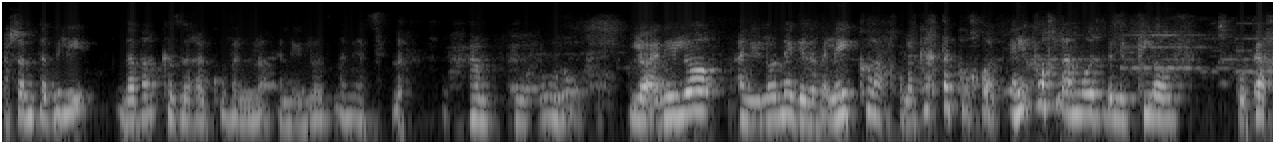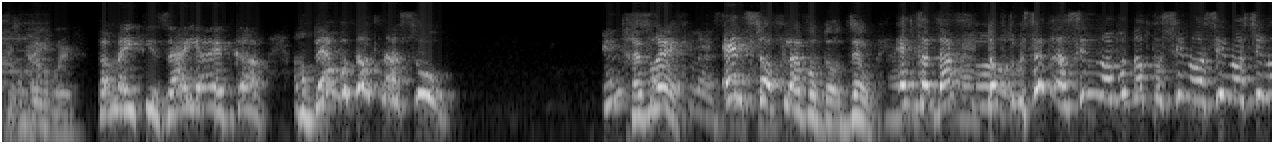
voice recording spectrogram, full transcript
עכשיו תביא לי דבר כזה רקוב, אני לא, אני לא יודעת מה אני אעשה לך. לא, אני לא, אני לא נגד, אבל אין לי כוח, הוא לקח את הכוחות, אין לי כוח לעמוד ולקלוף כל כך הרבה. פעם הייתי, זה היה האתגר. הרבה עבודות נעשו. אין חבר'ה, סוף לזה. אין סוף לעבודות, זהו. הדת, סוף. טוב, טוב, בסדר, עשינו עבודות, עשינו, עשינו, עשינו.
